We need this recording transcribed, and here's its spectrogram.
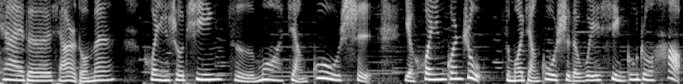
亲爱的小耳朵们，欢迎收听子墨讲故事，也欢迎关注子墨讲故事的微信公众号。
